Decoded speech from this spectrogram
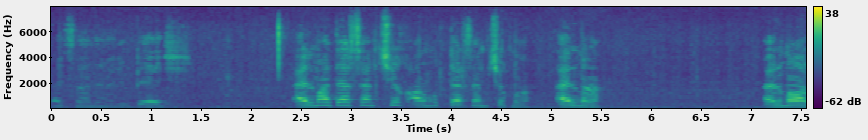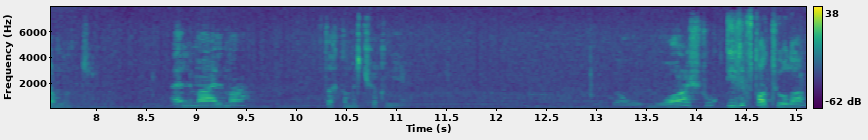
Kaç saniye vereyim? 5 Elma dersem çık, armut dersem çıkma. Elma. Elma armut. Elma elma. Takımı çökmeye. Ya bu araç çok drift atıyor lan.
